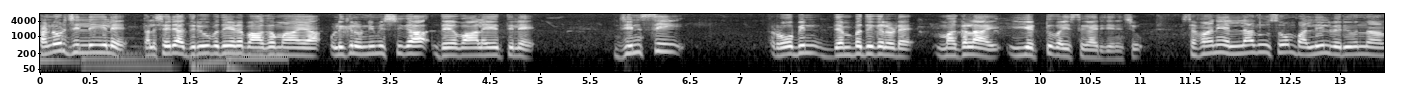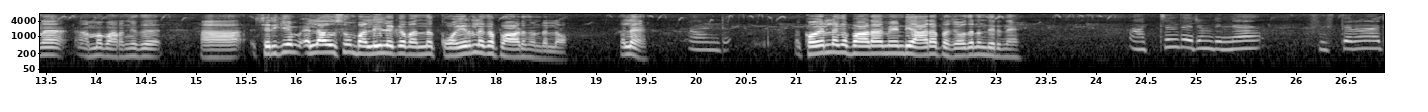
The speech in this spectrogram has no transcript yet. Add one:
കണ്ണൂർ ജില്ലയിലെ തലശ്ശേരി അതിരൂപതയുടെ ഭാഗമായ ഉളിക്കൽ ഉണ്ണിമിശിക ദേവാലയത്തിലെ ജിൻസി റോബിൻ ദമ്പതികളുടെ മകളായി ഈ എട്ട് വയസ്സുകാരി ജനിച്ചു. സ്റ്റെഫാനി എല്ലാ ദിവസവും പള്ളിയിൽ വരുമെന്നാണ് അമ്മ പറഞ്ഞത്. ശരിക്കും എല്ലാ ദിവസവും പള്ളിയിലൊക്കെ വന്ന് കൊയറിലൊക്കെ പാടുന്നുണ്ടല്ലോ അല്ലേ? കൊയറിലൊക്കെ പാടാൻ വേണ്ടി ആരാ പ്രചോദനം തരുന്നേ? അച്ഛൻ തരും. പിന്നെ സിസ്റ്റർമാർ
